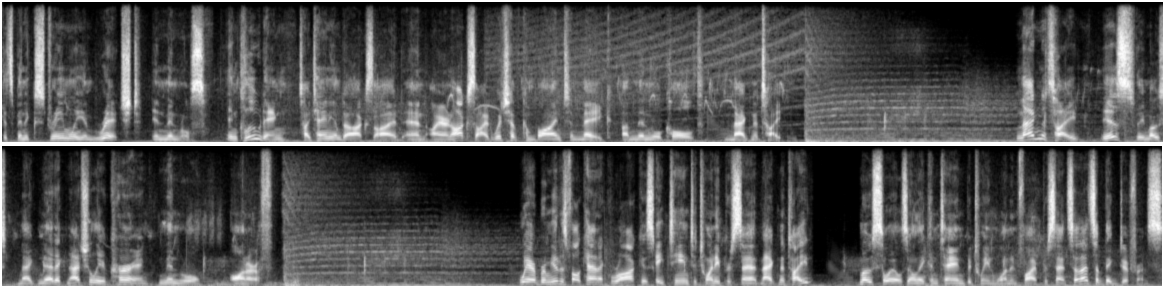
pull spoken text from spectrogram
it's been extremely enriched in minerals, including titanium dioxide and iron oxide, which have combined to make a mineral called magnetite. Magnetite is the most magnetic, naturally occurring mineral on Earth. Where Bermuda's volcanic rock is 18 to 20% magnetite, most soils only contain between 1 and 5%, so that's a big difference.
